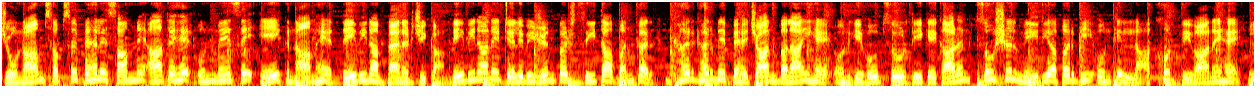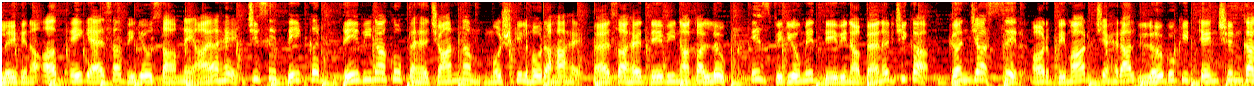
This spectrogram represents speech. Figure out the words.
जो नाम सबसे पहले सामने आते हैं, उनमें से एक नाम है देवीना बैनर्जी का। देवीना ने टेलीविज़न पर सीता बनकर घर घर में पहचान बनाई है। उनकी खूबसूरती के कारण सोशल मीडिया पर भी उनके लाखों दीवाने हैं। लेकिन अब एक ऐसा वीडियो सामने आया है, जिसे देखकर देवीना को पहचानना मुश्किल हो रहा है। ऐसा है देवीना का लुक इस वीडियो में देवीना बैनर्जी का गंजा सिर और बीमार चेहरा लोगों की टेंशन का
